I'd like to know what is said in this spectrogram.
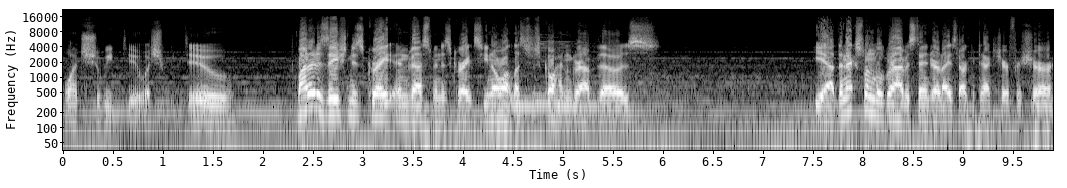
what should we do? What should we do? Monetization is great, investment is great, so you know what, let's just go ahead and grab those. Yeah, the next one we'll grab is standardized architecture for sure.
